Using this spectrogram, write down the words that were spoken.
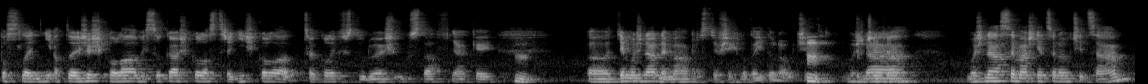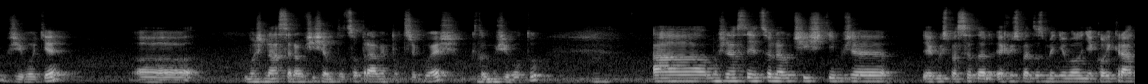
poslední a to je, že škola, vysoká škola, střední škola, cokoliv studuješ, ústav nějaký, Hm. uh, tě možná nemá prostě všechno tady to naučit. Hm, možná, určitě. možná se máš něco naučit sám v životě, uh, možná se naučíš jen to, co právě potřebuješ k tomu Hm. životu a možná se něco naučíš tím, že jak už jsme, se tady, jak už jsme to zmiňovali několikrát,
